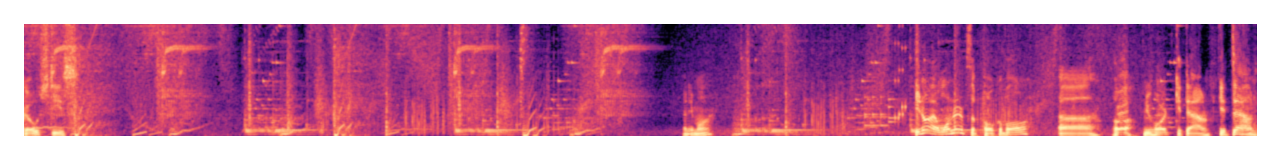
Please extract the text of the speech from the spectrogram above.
Ghosties. Any more? You know, I wonder if the Pokeball... Uh... Oh, new horde, get down, get down!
